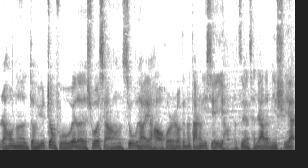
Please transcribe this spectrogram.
然后呢，等于政府为了说想修复他也好，或者说跟他达成一协议也好，他自愿参加了一实验，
